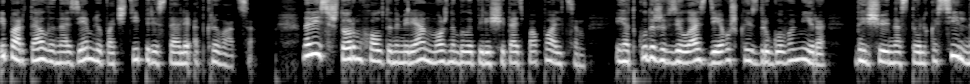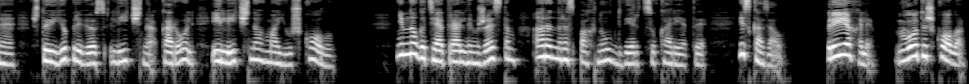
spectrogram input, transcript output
и порталы на Землю почти перестали открываться. На весь шторм Холт и можно было пересчитать по пальцам. И откуда же взялась девушка из другого мира, да еще и настолько сильная, что ее привез лично король и лично в мою школу? Немного театральным жестом Аарон распахнул дверцу кареты и сказал «Приехали, вот и школа,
